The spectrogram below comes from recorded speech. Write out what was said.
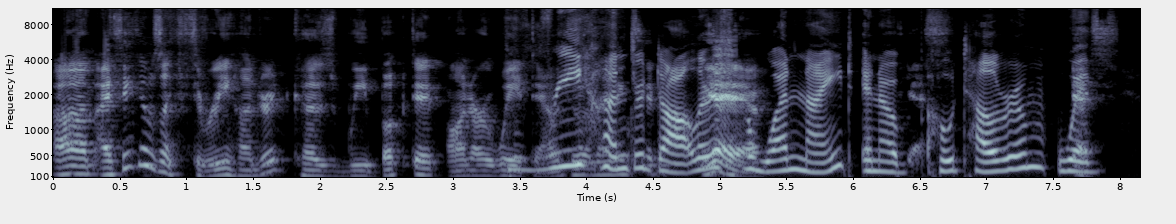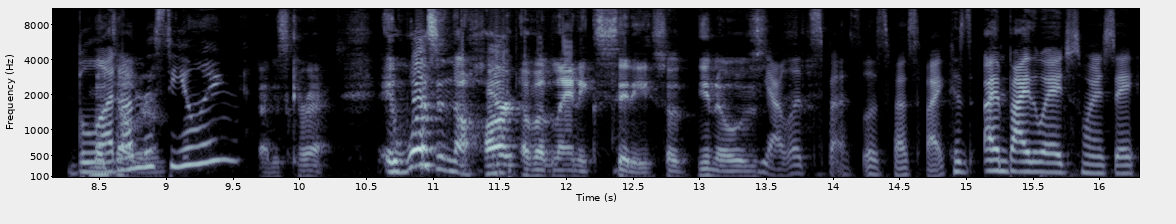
Um, I think it was like three hundred because we booked it on our way down. Three Atlantic dollars Yeah, for one night in a Yes. hotel room with Yes, blood on the ceiling? that is correct. It was in the heart of Atlantic City, so you know it was. Yeah, let's spec- let's specify. Because and by the way, I just want to say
